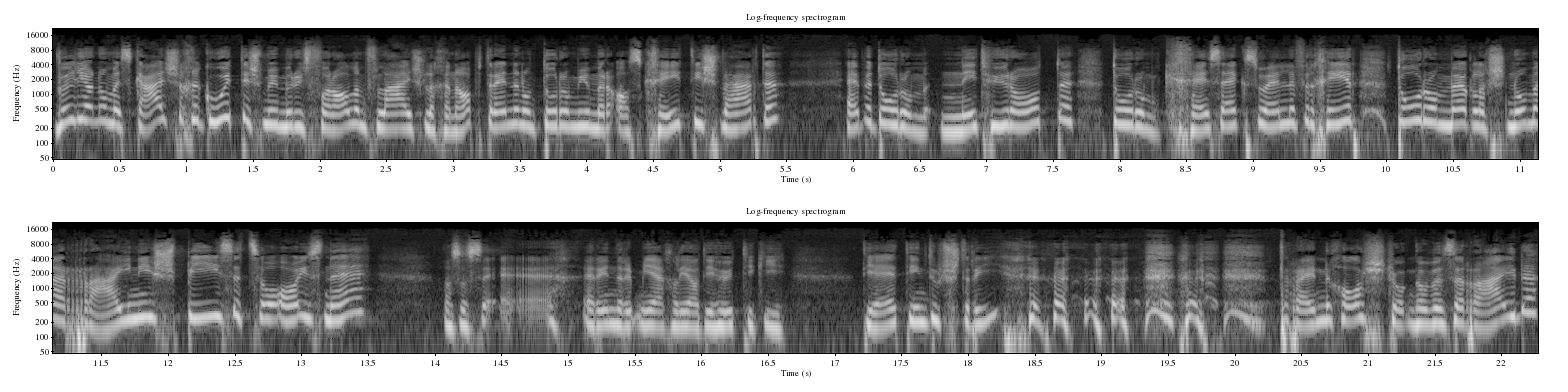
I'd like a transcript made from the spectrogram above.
weil ja nur das Geistliche gut ist, müssen wir uns vor allem Fleischlichen abtrennen und darum müssen wir asketisch werden. Eben darum nicht heiraten, darum kein sexueller Verkehr, darum möglichst nur reine Speisen zu uns nehmen. Also es äh, erinnert mich ein bisschen an die heutige Diätindustrie. Trennkost und nur das Reine.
